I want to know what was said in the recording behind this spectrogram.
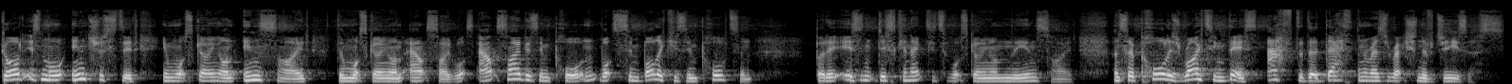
God is more interested in what's going on inside than what's going on outside. What's outside is important, what's symbolic is important but it isn't disconnected to what's going on on the inside. And so Paul is writing this after the death and resurrection of Jesus.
